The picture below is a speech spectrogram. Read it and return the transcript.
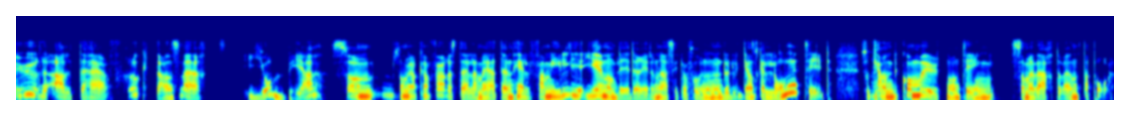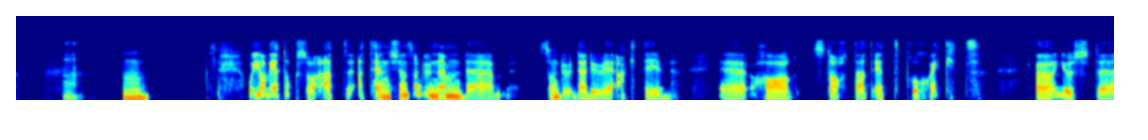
ur allt det här fruktansvärt jobbiga som, som jag kan föreställa mig att en hel familj genomlider i den här situationen under ganska lång tid, så Mm. kan det komma ut någonting som är värt att vänta på. Mm. Och jag vet också att Attention som du nämnde, som du, där du är aktiv, eh, har startat ett projekt för just eh,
